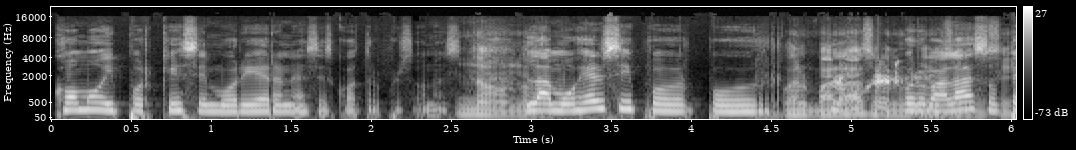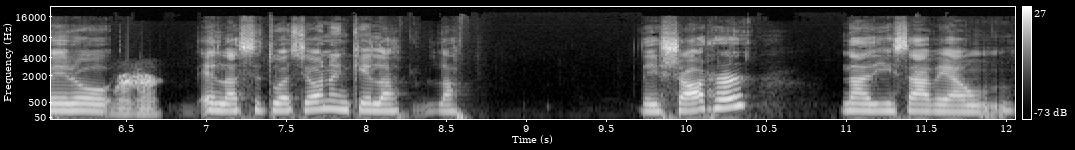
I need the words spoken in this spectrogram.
cómo y por qué se murieron esas cuatro personas. No, no. La mujer sí por, por, Por el balazo. por metieron, balazo, sí. pero en la situación en que la, la they shot her, nadie sabe aún.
